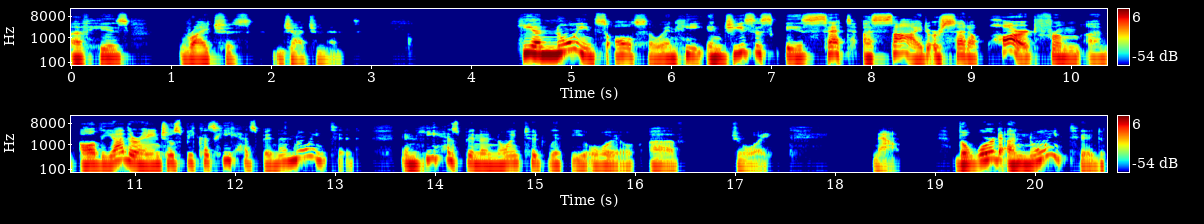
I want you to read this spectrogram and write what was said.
of his righteous judgment. He anoints also, and he and Jesus is set aside or set apart from uh, all the other angels because he has been anointed, and he has been anointed with the oil of joy. Now, the word anointed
